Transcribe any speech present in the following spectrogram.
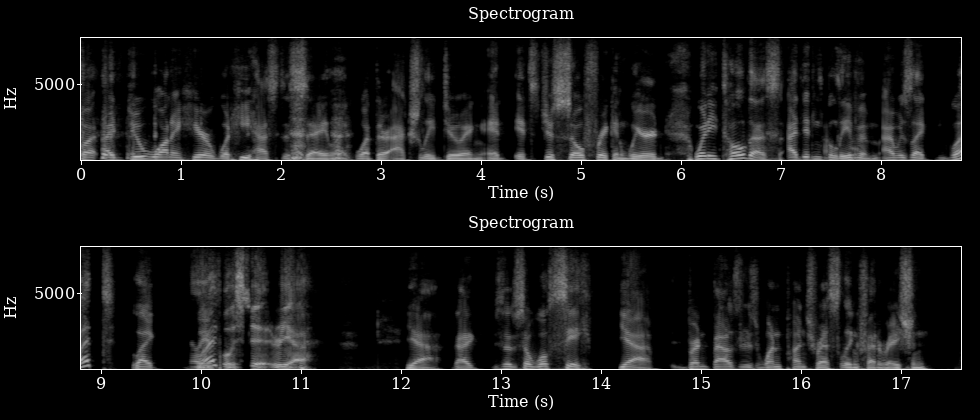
But I do want to hear what he has to say, like what they're actually doing. It it's just so freaking weird. When he told us, I didn't Sounds believe cool. him. I was like, "What? Like No, what?" full of shit. Yeah. Yeah. I, so so we'll see. Yeah, Brent Bowser's One Punch Wrestling Federation.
